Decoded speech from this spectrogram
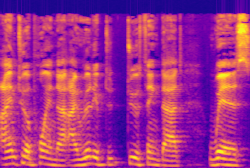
I'm to a point that I really do, do think that with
